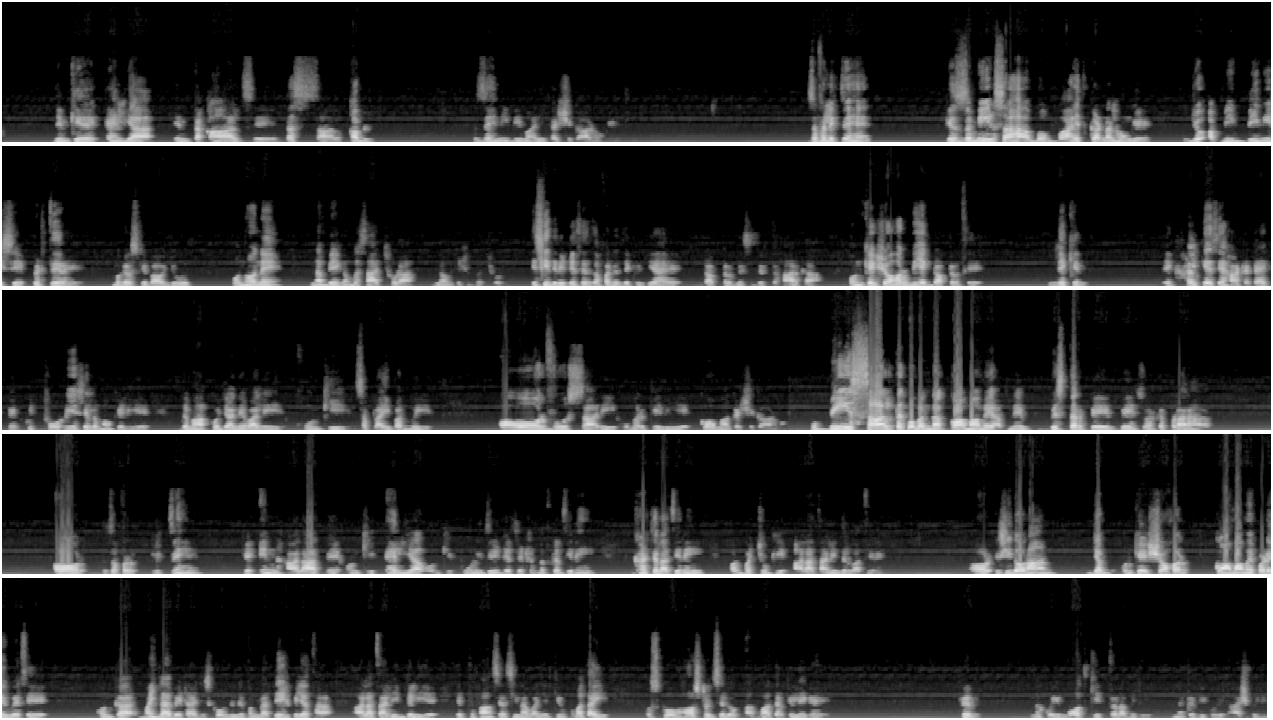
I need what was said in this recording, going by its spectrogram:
جن کے اہلیہ انتقال سے دس سال قبل ذہنی بیماری کا شکار ہو گئی تھی ظفر لکھتے ہیں کہ ضمیر صاحب وہ واحد کرنل ہوں گے جو اپنی بیوی سے پٹتے رہے۔ مگر اس کے باوجود انہوں نے نہ بیگم کا ساتھ چھوڑا، نہ ان کی خدمت چھوڑی۔ اسی طریقے سے ظفر نے ذکر کیا ہے ڈاکٹر مسز افتخار کا۔ ان کے شوہر بھی ایک ڈاکٹر تھے، لیکن ایک ہلکے سے ہارٹ اٹیک میں کچھ تھوڑی سے لمحوں کے لیے دماغ کو جانے والی خون کی سپلائی بند ہوئی اور وہ ساری عمر کے لیے کوما کا شکار ہو وہ بیس سال تک وہ بندہ کوما میں اپنے بستر پہ بے زور کر پڑا رہا۔ اور ظفر لکھتے ہیں کہ ان حالات میں ان کی اہلیہ ان کی پوری طریقے سے خدمت کرتی رہیں، گھر چلاتی رہیں اور بچوں کی اعلیٰ تعلیم دلواتی رہیں۔ اور اسی دوران جب ان کے شوہر کوما میں پڑے ہوئے تھے، ان کا مہیلا بیٹا جس کو انہوں نے بنگلہ دیش بھیجا تھا اعلیٰ تعلیم کے لیے، اتفاق سے حسینہ واجد کی حکومت آئی۔ اس کو ہاسٹل سے لوگ اغوا کر کے لے گئے۔ پھر نہ کوئی موت کی اطلاع ملی، نہ کبھی کوئی لاش ملی۔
